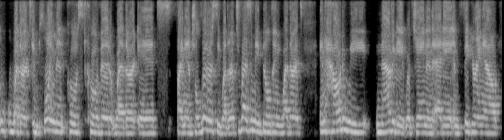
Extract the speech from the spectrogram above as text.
whether it's employment post-COVID, whether it's financial literacy, whether it's resume building, whether it's and how do we navigate with Jane and Eddie and figuring out,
